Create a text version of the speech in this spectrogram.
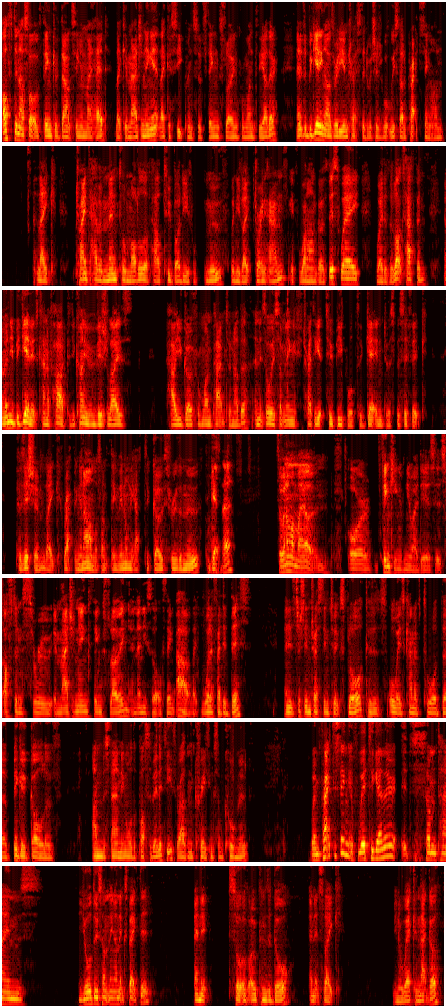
Often I'll sort of think of dancing in my head, like imagining it, like a sequence of things flowing from one to the other. And at the beginning, I was really interested, which is what we started practicing on, like trying to have a mental model of how two bodies move when you like join hands. If one arm goes this way, where does the locks happen? And when you begin, it's kind of hard because you can't even visualize how you go from one pattern to another. And it's always something if you try to get two people to get into a specific position, like wrapping an arm or something, they normally have to go through the move to get there. So when I'm on my own or thinking of new ideas, it's often through imagining things flowing, and then you sort of think, oh, like what if I did this? And it's just interesting to explore because it's always kind of toward the bigger goal of understanding all the possibilities rather than creating some cool move. When practicing, if we're together, it's sometimes you'll do something unexpected and it sort of opens a door and it's like you know where can that go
